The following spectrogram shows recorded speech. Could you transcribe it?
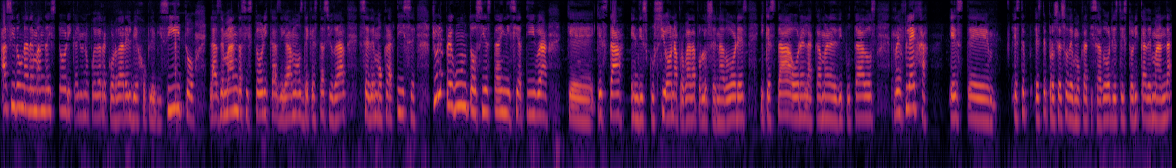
ha sido una demanda histórica. Y uno puede recordar el viejo plebiscito las demandas históricas digamos de que esta ciudad se democratice. Yo le pregunto si esta iniciativa que, que está en discusión aprobada por los senadores y que está ahora en la Cámara de Diputados refleja este este, este proceso democratizador y esta histórica demanda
